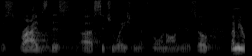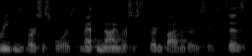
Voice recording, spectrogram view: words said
describes this uh, situation that's going on here. So let me read these verses for us Matthew 9, verses 35 and 36. It says,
